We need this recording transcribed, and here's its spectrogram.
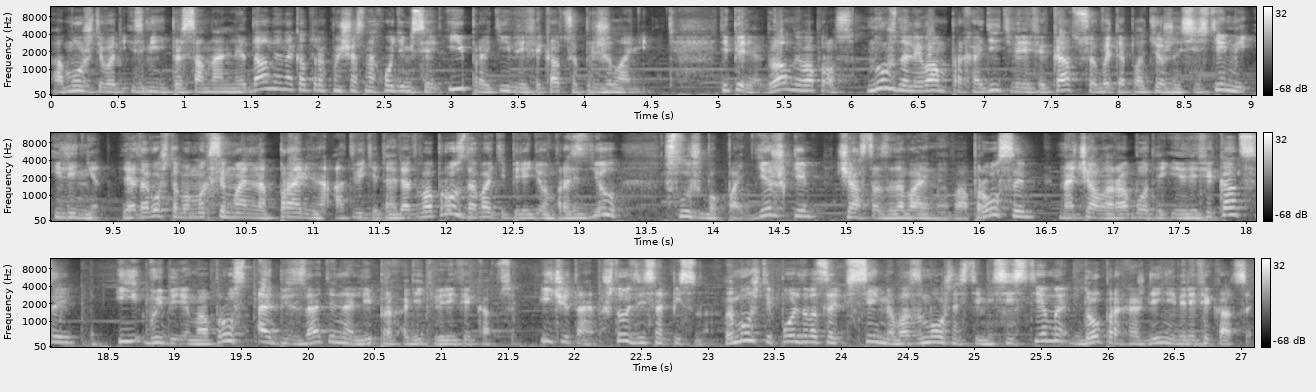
А можете вот изменить персональные данные, на которых мы сейчас находимся, и пройти верификацию при желании. Теперь главный вопрос. Нужно ли вам проходить верификацию в этой платежной системе или нет? Для того, чтобы максимально правильно ответить на этот вопрос, давайте перейдем в раздел «Служба поддержки», «Часто задаваемые вопросы», «Начало работы и верификации» и выберем вопрос «Обязательно ли проходить верификацию?» И читаем, что здесь написано. Вы можете пользоваться всеми возможностями системы до прохождения верификации,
